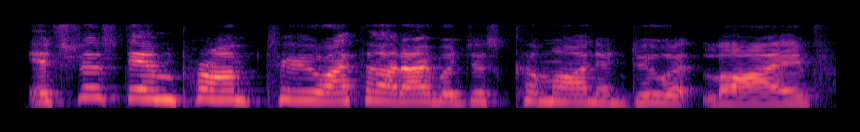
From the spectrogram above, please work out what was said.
it's just impromptu. I thought I would just come on and do it live.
